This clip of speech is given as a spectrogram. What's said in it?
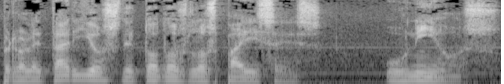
Proletarios de todos los países, uníos.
